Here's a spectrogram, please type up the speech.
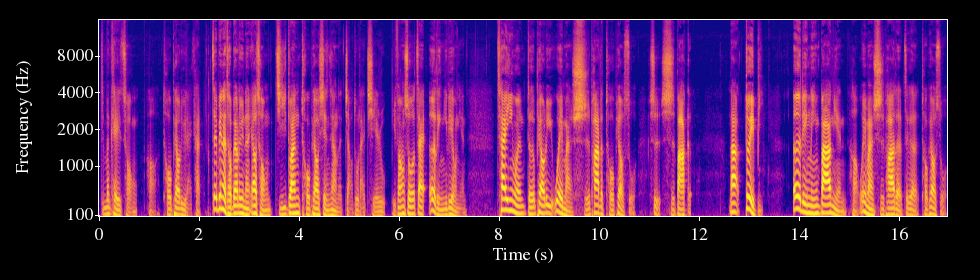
这边可以从好投票率来看，这边的投票率呢，要从极端投票现象的角度来切入。比方说，在二零一六年，蔡英文得票率未满十趴的投票所是十八个，那对比二零零八年，好未满十趴的这个投票所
